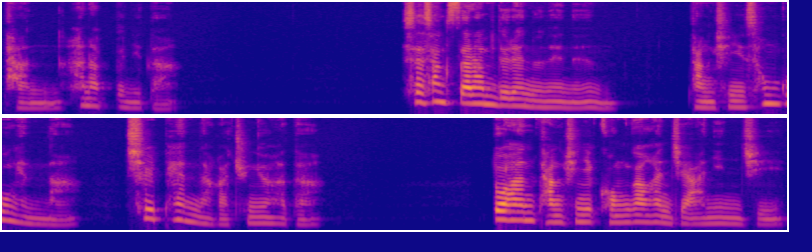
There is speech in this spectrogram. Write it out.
단 하나뿐이다. 세상 사람들의 눈에는 당신이 성공했나, 실패했나가 중요하다. 또한 당신이 건강한지 아닌지,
